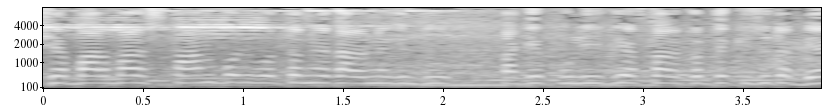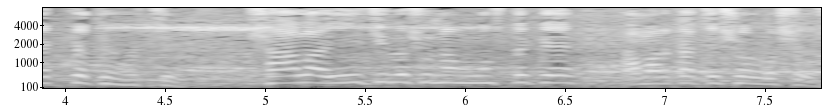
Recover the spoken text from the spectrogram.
সে বারবার স্থান পরিবর্তনের কারণে কিন্তু তাকে পুলিশ গ্রেফতার করতে কিছুটা ব্যাগ পেতে হচ্ছে। শালা, এই ছিল সুনামগঞ্জ থেকে আমার কাছে সর্বশেষ।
